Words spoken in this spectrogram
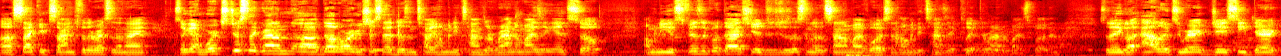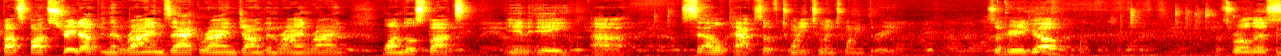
uh, psychic signs for the rest of the night. So again, works just like random.org. Uh, it's just that it doesn't tell you how many times I'm randomizing it. So I'm going to use physical dice. You have to just listen to the sound of my voice and how many times I click the randomize button. So there you go. Alex, Greg, JC, Derek bought spots straight up. And then Ryan, Zach, Ryan, Jonathan, Ryan, Ryan won those spots in a uh, saddle packs of 22 and 23. So here you go. Let's roll this.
